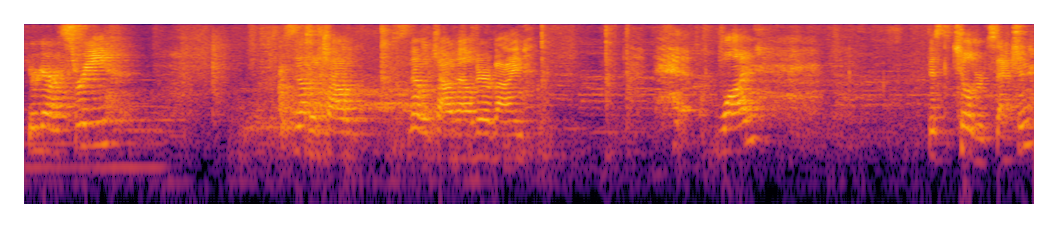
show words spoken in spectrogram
Here we are three. Another child another child elevator of mine. One. This is the children's section.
